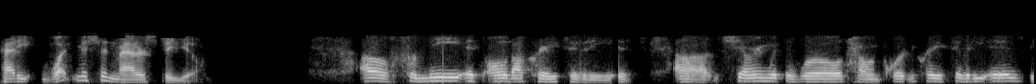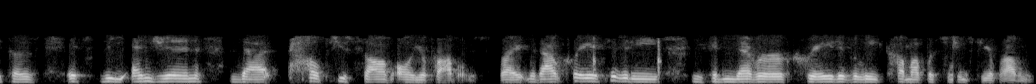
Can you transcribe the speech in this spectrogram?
Patty, what mission matters to you? Oh, for me, it's all about creativity. It's uh, sharing with the world how important creativity is because it's the engine that helps you solve all your problems, right? Without creativity, you could never creatively come up with solutions to your problems.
